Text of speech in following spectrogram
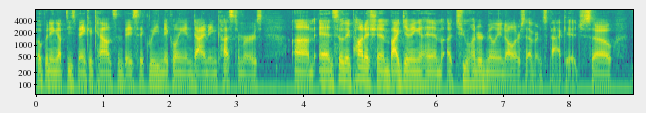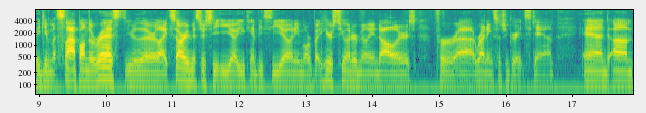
opening up these bank accounts and basically nickeling and diming customers. Um, and so they punish him by giving him a $200 million severance package. So they give him a slap on the wrist. They're like, sorry, Mr. CEO, you can't be CEO anymore, but here's $200 million for uh, running such a great scam. And um,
